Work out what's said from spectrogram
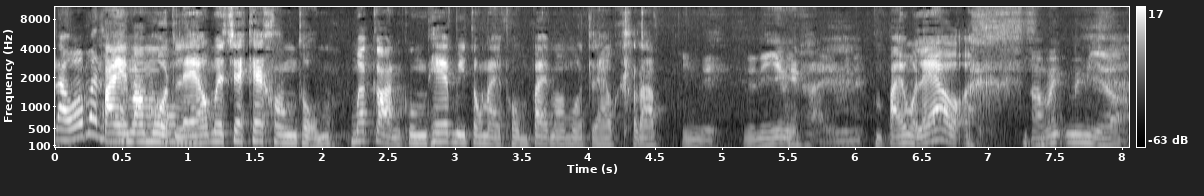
เราว่ามันไปมาหมดทำแล้วไม่ใช่แค่คลองถม เมื่อก่อนกรุงเทพมีตรงไหนผมไปมาหมดแล้วครับจริงดิเดี๋ยวนี้ยังมีขายอยู่ไหมเนี่ยไปหมดแล้วอ้าวไม่ไม่มีแล้วเหรอ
